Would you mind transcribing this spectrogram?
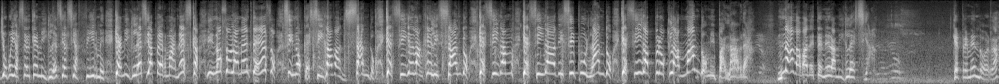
yo voy a hacer que mi iglesia se afirme, que mi iglesia permanezca. Y no solamente eso, sino que siga avanzando, que siga evangelizando, que siga, que siga discipulando, que siga proclamando mi palabra. Nada va a detener a mi iglesia. Qué tremendo, ¿verdad?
